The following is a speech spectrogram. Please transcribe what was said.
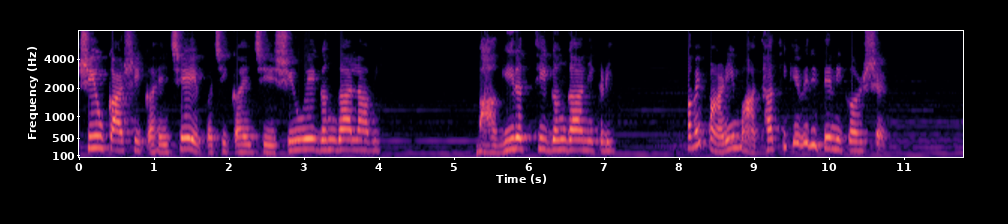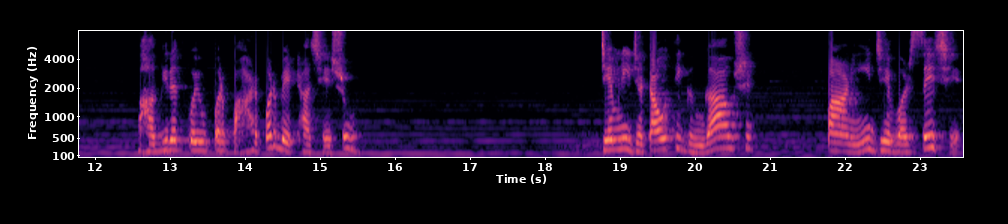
શિવ કાશી કહે છે, પછી કહે છે શિવે ગંગા લાવી. ભાગીરથથી ગંગા નીકળી. હવે પાણી માથાથી કેવી રીતે નીકળશે? ભાગીરથ કોઈ ઉપર પહાડ પર બેઠા છે શું? જેમની જટાઓથી ગંગા આવશે. પાણી જે વરસે છે,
